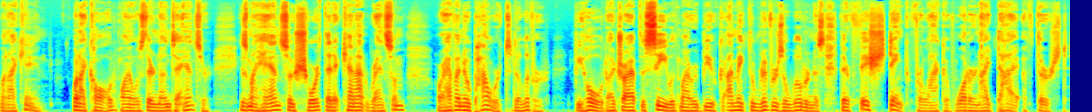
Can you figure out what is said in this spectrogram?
when I came? When I called, why was there none to answer? Is my hand so short that it cannot ransom, or have I no power to deliver? Behold, I dry up the sea with my rebuke. I make the rivers a wilderness. Their fish stink for lack of water, and I die of thirst.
